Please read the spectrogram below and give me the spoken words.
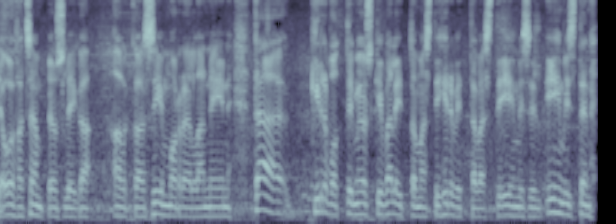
ja UEFA Champions League alkaa Siimorella. Niin tämä kirvotti myöskin välittömästi hirvittävästi ihmisten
